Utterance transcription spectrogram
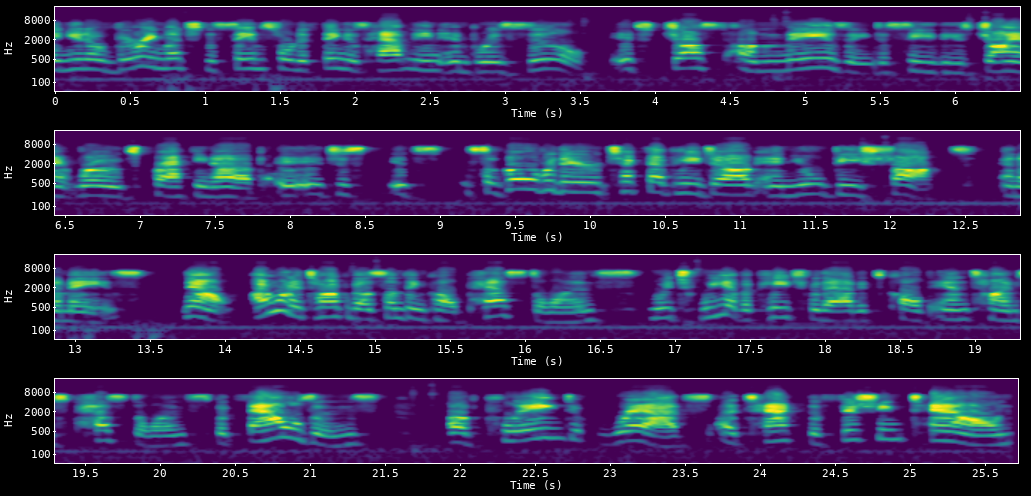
and you know, very much the same sort of thing is happening in Brazil. It's just amazing to see these giant roads cracking up. It, it just, it's so go over there, check that page out, and you'll be shocked and amazed. Now, I want to talk about something called pestilence, which we have a page for that. It's called End Times Pestilence, but thousands of plagued rats attacked the fishing town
